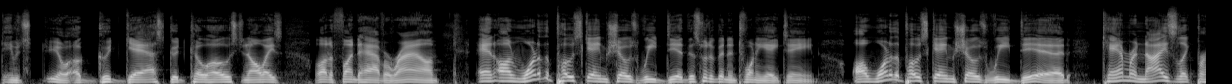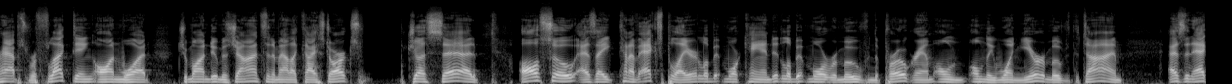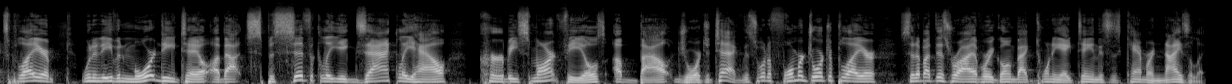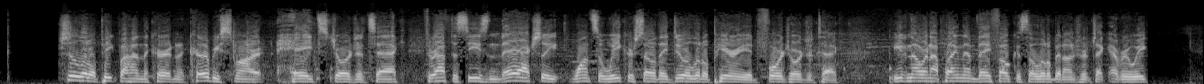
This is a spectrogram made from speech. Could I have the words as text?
He was, you know, a good guest, good co-host, and always a lot of fun to have around. And on one of the post game shows we did, this would have been in 2018. On one of the post game shows we did, Cameron Nizialek, perhaps reflecting on what Jamon Dumas Johnson and Malaki Starks just said, also, as a kind of ex player, a little bit more candid, a little bit more removed from the program, only one year removed at the time, as an ex player, went into even more detail about specifically exactly how Kirby Smart feels about Georgia Tech. This is what a former Georgia player said about this rivalry going back 2018. This is Cameron Nizialek. Just a little peek behind the curtain. Kirby Smart hates Georgia Tech. Throughout the season, they actually, once a week or so, they do a little period for Georgia Tech even though we're not playing them, they focus a little bit on Georgia Tech every week.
